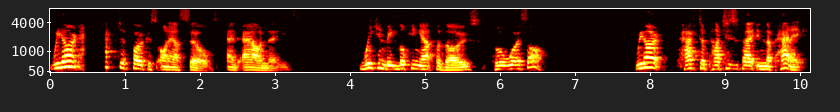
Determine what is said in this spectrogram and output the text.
We don't have to focus on ourselves and our needs we can be looking out for those who are worse off. We don't have to participate in the panic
